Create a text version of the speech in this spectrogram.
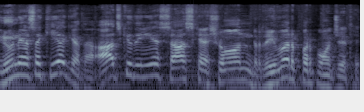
इन्होंने ऐसा किया क्या था? आज के दिन ये सासकैशॉन रिवर पर पहुँचे थे।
